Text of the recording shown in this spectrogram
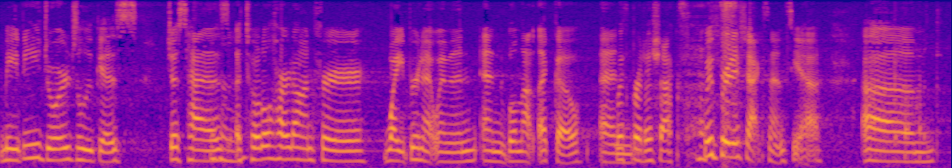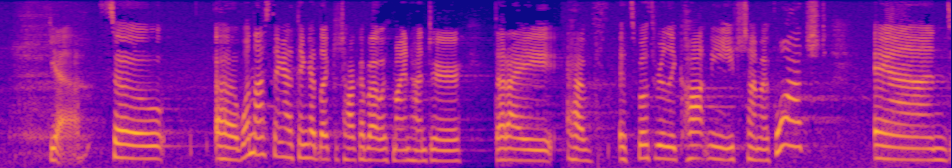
maybe George Lucas, just has Mm-hmm. a total hard on for white brunette women and will not let go. And with British accents. with British accents, yeah. Um, yeah. So, uh, one last thing I think I'd like to talk about with Mindhunter that I have, it's both really caught me each time I've watched, and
